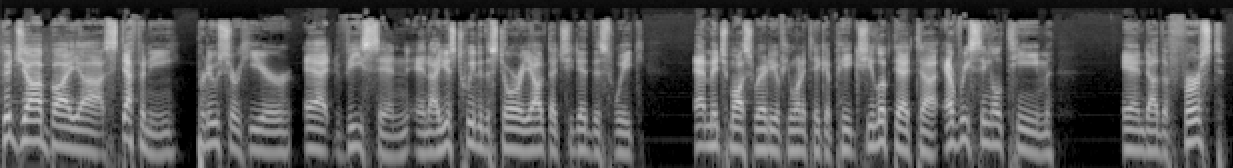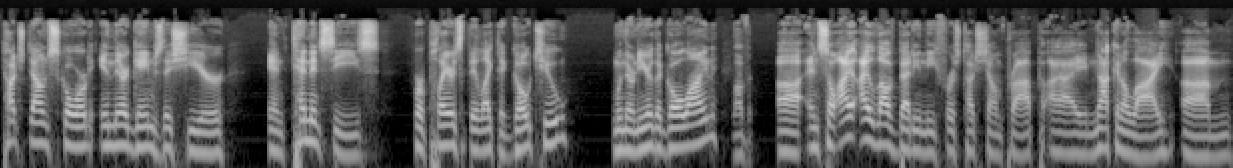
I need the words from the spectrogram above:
Good job by uh, Stephanie, producer here at VSIN. And I just tweeted the story out that she did this week at Mitch Moss Radio if you want to take a peek. She looked at uh, every single team and uh, the first touchdown scored in their games this year and tendencies for players that they like to go to when they're near the goal line. Love it. Uh, and so I, I love betting the first touchdown prop. I'm not going to lie. Um,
